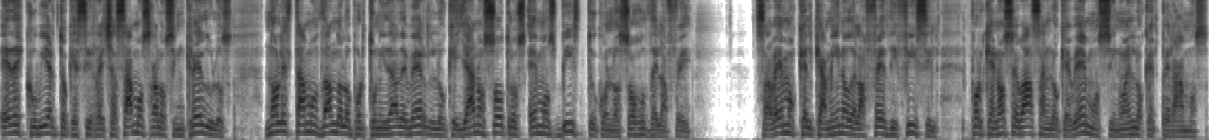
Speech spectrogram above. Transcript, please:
he descubierto que si rechazamos a los incrédulos, no le estamos dando la oportunidad de ver lo que ya nosotros hemos visto con los ojos de la fe. Sabemos que el camino de la fe es difícil porque no se basa en lo que vemos, sino en lo que esperamos.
